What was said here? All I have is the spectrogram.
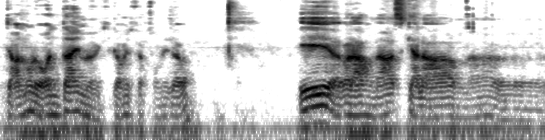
littéralement le runtime euh, qui permet de faire tourner Java. Et euh, voilà, on a Scala, on a euh,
